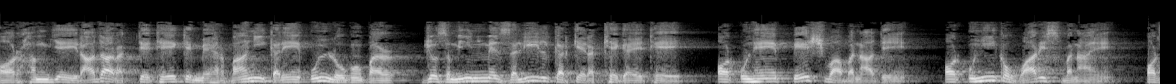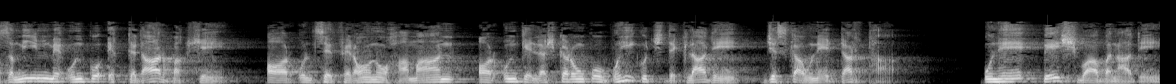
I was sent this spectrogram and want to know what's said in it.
اور ہم یہ ارادہ رکھتے تھے کہ مہربانی کریں ان لوگوں پر جو زمین میں ذلیل کر کے رکھے گئے تھے اور انہیں پیشوا بنا دیں اور انہی کو وارث بنائیں اور زمین میں ان کو اقتدار بخشیں اور ان سے فرون و حامان اور ان کے لشکروں کو وہی کچھ دکھلا دیں جس کا انہیں ڈر تھا۔ انہیں پیشوا بنا دیں۔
